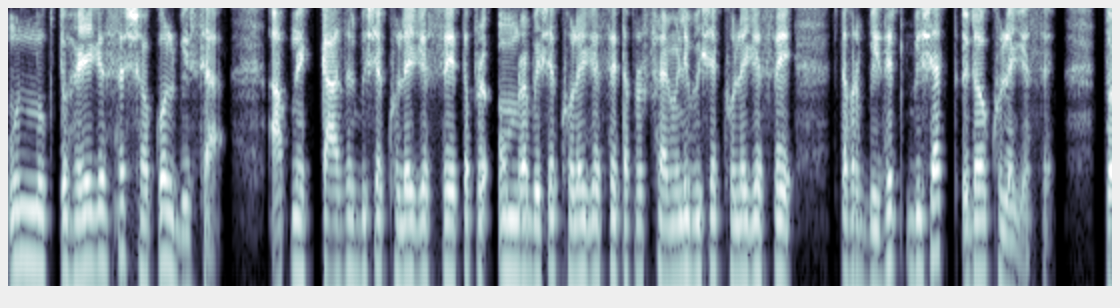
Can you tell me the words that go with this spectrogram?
উন্মুক্ত হয়ে গেছে সকল ভিসা। আপনি কাজের বিষয় খুলে গেছে, তারপরে ওমরা বিষয় খুলে গেছে, তারপর ফ্যামিলি বিষয় খুলে গেছে, তারপর ভিজিট বিষয় এটাও খুলে গেছে। তো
